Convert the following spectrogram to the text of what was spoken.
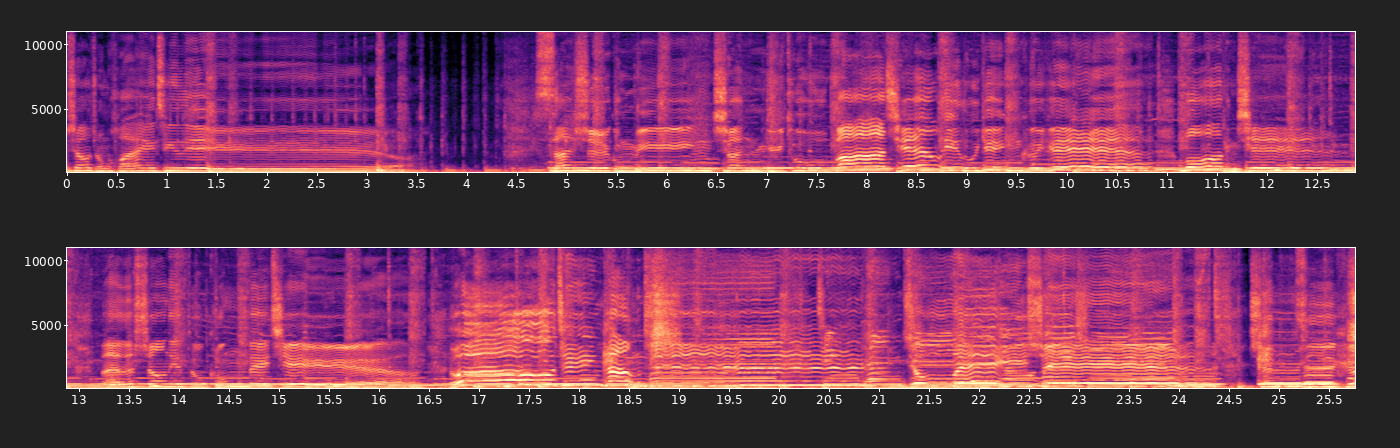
仰天长啸壮怀激烈。三十功名尘与土，八千里路云和月。莫等闲，白了少年头空悲切。哦，靖康耻，有为学，臣子恨，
